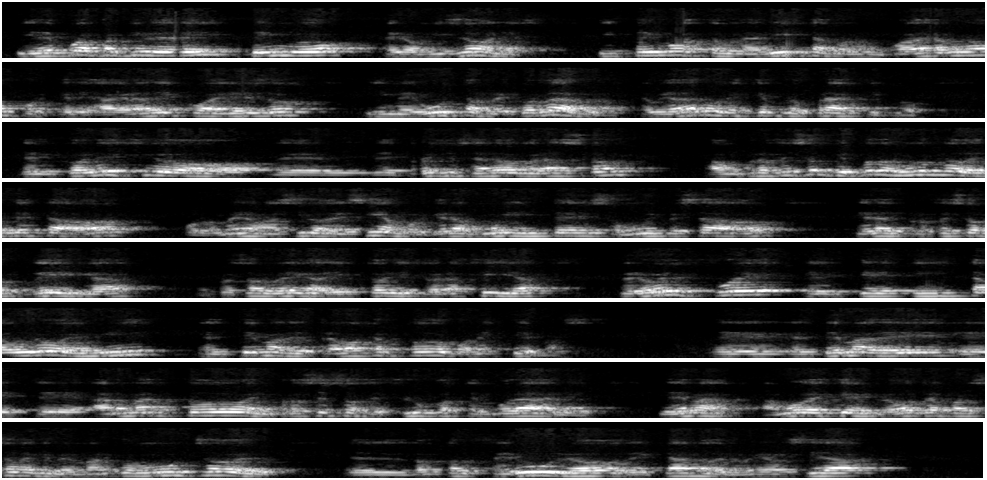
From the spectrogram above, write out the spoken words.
Y después a partir de ahí tengo, pero millones, y tengo hasta una lista con un cuaderno porque les agradezco a ellos y me gusta recordarlo. Te voy a dar un ejemplo práctico. Del colegio, del, colegio Sagrado Corazón, a un profesor que todo el mundo detestaba, por lo menos así lo decían porque era muy intenso, muy pesado, que era el profesor Vega, el profesor Vega de Historia y Geografía, pero él fue el que instauró en mí el tema de trabajar todo con esquemas. Eh, el tema de este, armar todo en procesos de flujos temporales y demás. A modo de ejemplo, otra persona que me marcó mucho, el, doctor Ferulo, decano de la universidad,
